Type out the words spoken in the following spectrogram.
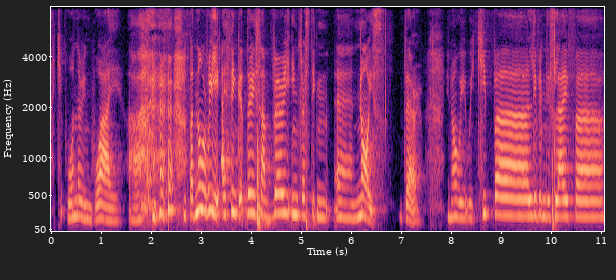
I keep wondering why. Uh, but no, really, I think there is a very interesting uh, noise there. You know, we, we keep uh, living this life uh,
